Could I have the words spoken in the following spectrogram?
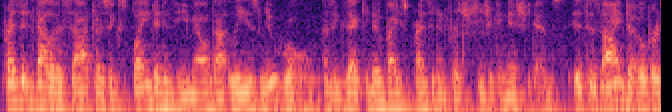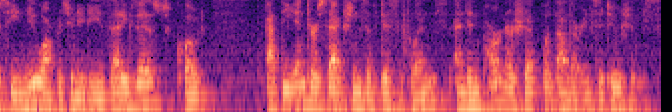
President Alivisatos explained in his email that Lee's new role as Executive Vice President for Strategic Initiatives is designed to oversee new opportunities that exist, quote, at the intersections of disciplines and in partnership with other institutions.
